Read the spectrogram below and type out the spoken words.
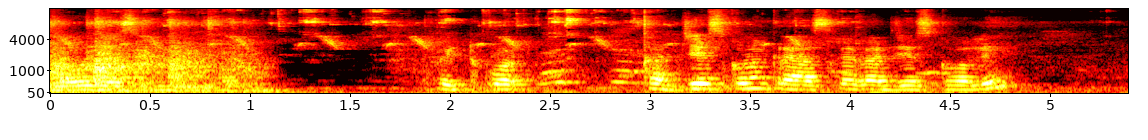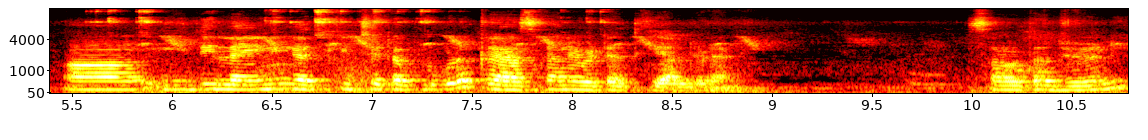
బ్లౌజ్ వేసుకున్నాం పెట్టుకో కట్ చేసుకోవడం క్రాస్గా కట్ చేసుకోవాలి. ఇది లైనింగ్ అతికించేటప్పుడు కూడా క్రాస్గానే పెట్టి అతికేయాలి చూడండి. సాగుతుంది చూడండి.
